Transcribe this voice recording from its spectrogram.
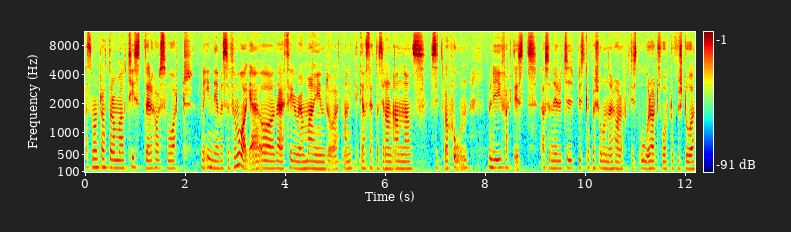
Alltså man pratar om autister har svårt med inlevelseförmåga och det här theory of mind och att man inte kan sätta sig i någon annans situation. Men det är ju faktiskt, alltså neurotypiska personer har faktiskt oerhört svårt att förstå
